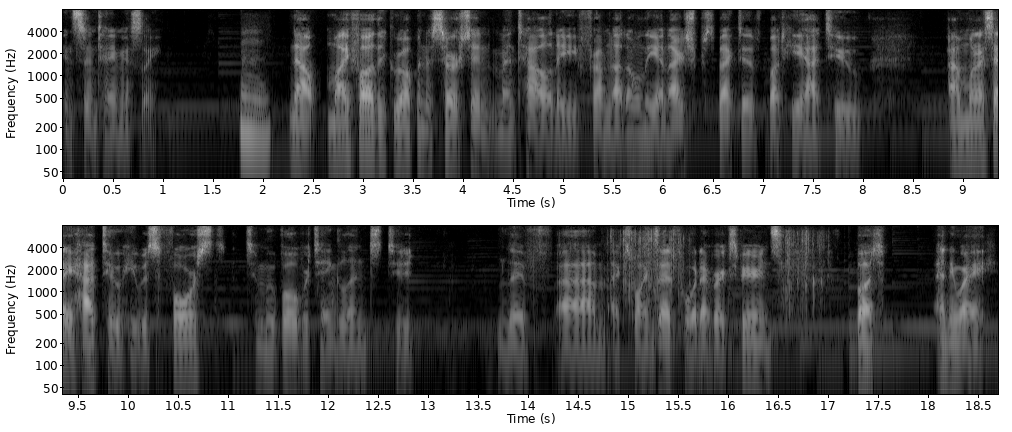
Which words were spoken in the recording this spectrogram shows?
instantaneously. Mm. Now, my father grew up in a certain mentality from not only an Irish perspective, but he had to, and um, when I say had to, he was forced to move over to England to live um, X, Y, and Z for whatever experience. But anyway,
